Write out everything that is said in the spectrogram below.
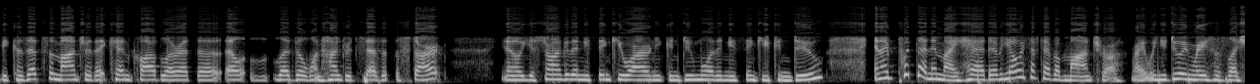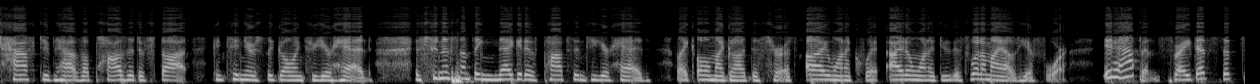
because that's the mantra that Ken Chlouber at the Leadville 100 says at the start you know, you're stronger than you think you are and you can do more than you think you can do. And I put that in my head. I mean, you always have to have a mantra, right? When you're doing races, like you have to have a positive thought continuously going through your head. As soon as something negative pops into your head, like, oh my God, this hurts. I want to quit. I don't want to do this. What am I out here for? It happens, right? That's, that's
